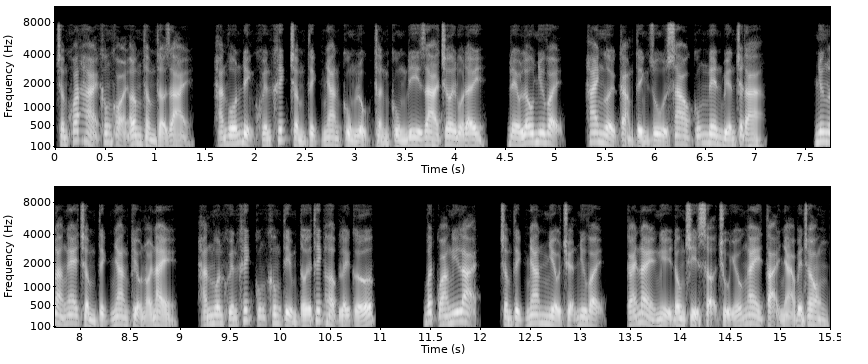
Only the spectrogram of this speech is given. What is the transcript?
Trầm khoát hải không khỏi âm thầm thở dài hắn vốn định khuyến khích trầm tịch nhan cùng lục thần cùng đi ra chơi đùa đây, đều lâu như vậy, hai người cảm tình dù sao cũng nên biến chất ta. Nhưng là nghe trầm tịch nhan kiểu nói này, hắn muốn khuyến khích cũng không tìm tới thích hợp lấy cớ. Bất quá nghĩ lại, trầm tịch nhan nhiều chuyện như vậy, cái này nghỉ đông chỉ sợ chủ yếu ngay tại nhà bên trong.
